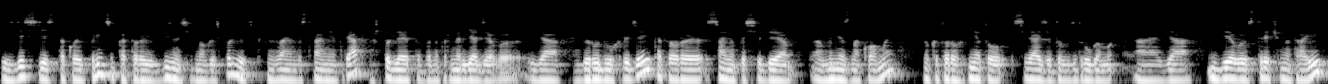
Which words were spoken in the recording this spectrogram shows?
И здесь есть такой принцип, который в бизнесе много используется, так называемый выстраивание триад. Что для этого, например, я делаю? Я беру двух людей, которые сами по себе э, мне знакомы, у которых нет связи друг с другом. А я делаю встречу на троих,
